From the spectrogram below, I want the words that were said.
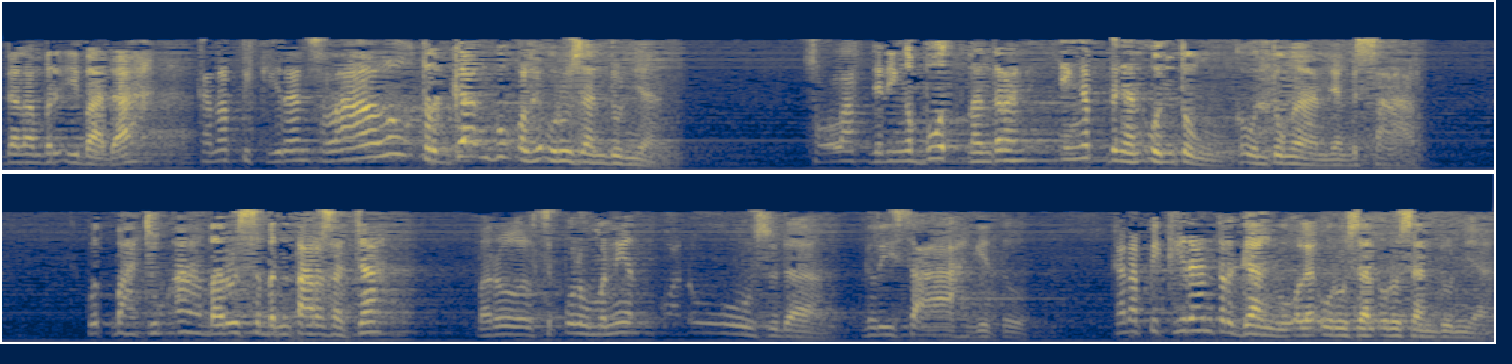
dalam beribadah karena pikiran selalu terganggu oleh urusan dunia. Sholat jadi ngebut lantaran ingat dengan untung, keuntungan yang besar. Khutbah Jum'ah baru sebentar saja, baru 10 menit, waduh sudah gelisah gitu. Karena pikiran terganggu oleh urusan-urusan dunia.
